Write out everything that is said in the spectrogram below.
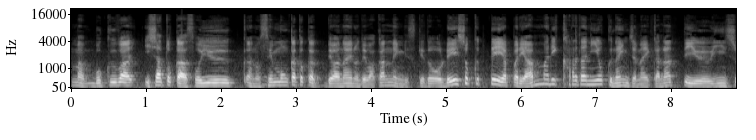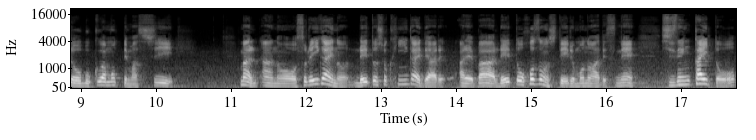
まあ僕は医者とかそういうあの専門家とかではないのでわかんないんですけど、冷食ってやっぱりあんまり体に良くないんじゃないかなっていう印象を僕は持ってますし、まあ、あの、それ以外の冷凍食品以外であれあれば、冷凍保存しているものはですね、自然解凍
